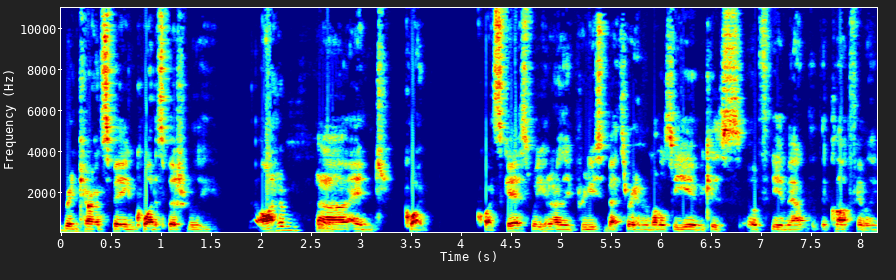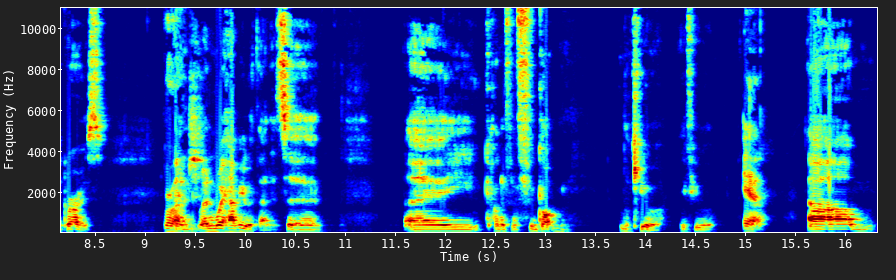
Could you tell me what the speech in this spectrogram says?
red currants being quite a specialty item uh, and quite quite scarce. We can only produce about 300 bottles a year because of the amount that the Clark family grows. Right. And, and we're happy with that. It's a a kind of a forgotten liqueur, if you will. Yeah. Um,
